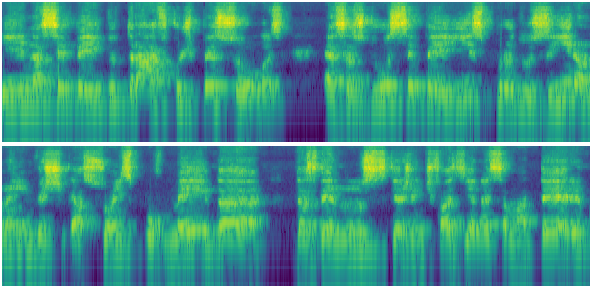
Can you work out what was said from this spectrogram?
e na CPI do tráfico de pessoas. Essas duas CPIs produziram né, investigações por meio da, das denúncias que a gente fazia nessa matéria,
